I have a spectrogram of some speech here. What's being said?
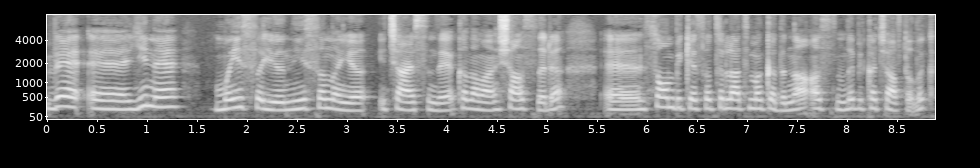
Ve e, yine Mayıs ayı, Nisan ayı içerisinde yakalanan şansları son bir kez hatırlatmak adına aslında birkaç haftalık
